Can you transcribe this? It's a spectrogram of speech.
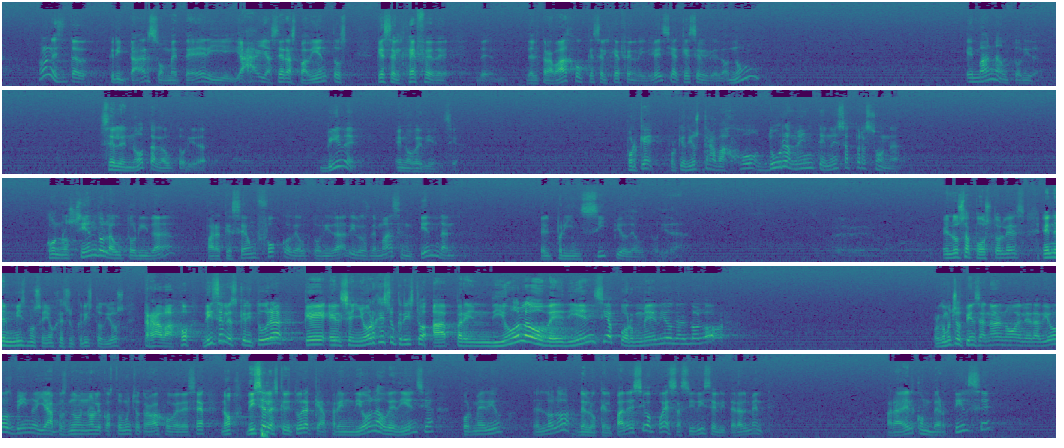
No necesita gritar, someter y hacer aspavientos que es el jefe de, del trabajo, que es el jefe en la iglesia, que es el... No, emana autoridad, se le nota la autoridad, vive en obediencia. ¿Por qué? Porque Dios trabajó duramente en esa persona, conociendo la autoridad para que sea un foco de autoridad y los demás entiendan el principio de autoridad. En los apóstoles, en el mismo Señor Jesucristo, Dios trabajó. Dice la Escritura que el Señor Jesucristo aprendió la obediencia por medio del dolor. Porque muchos piensan, ah, no, Él era Dios, vino y ya, pues no, no le costó mucho trabajo obedecer. No, dice la Escritura que aprendió la obediencia por medio del dolor, de lo que él padeció, pues así dice literalmente. Para él convertirse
